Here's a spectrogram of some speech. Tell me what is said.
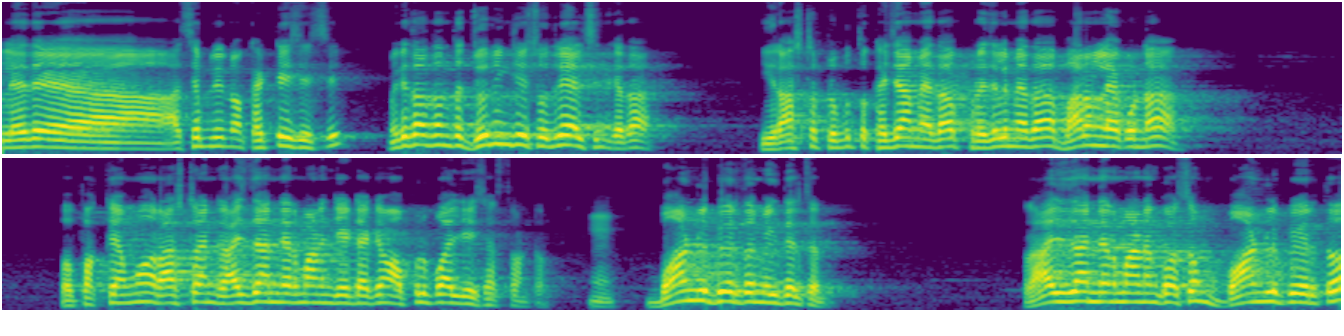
లేదా అసెంబ్లీనో కట్టేసేసి మిగతాదంతా జోనింగ్ చేసి వదిలేయాల్సింది కదా? ఈ రాష్ట్ర ప్రభుత్వ ఖజా మీద ప్రజల మీద భారం లేకుండా ఓ పక్కేమో రాష్ట్రాన్ని రాజధాని నిర్మాణం చేయటాకేమో అప్పులు పాలు చేసేస్తూ ఉంటాం ఉమ్, బాండ్ల పేరుతో మీకు తెలుసు. రాజధాని నిర్మాణం కోసం బాండ్ల పేరుతో.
